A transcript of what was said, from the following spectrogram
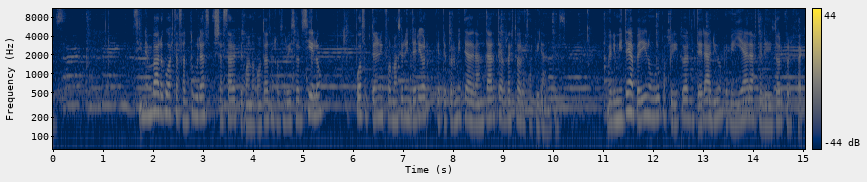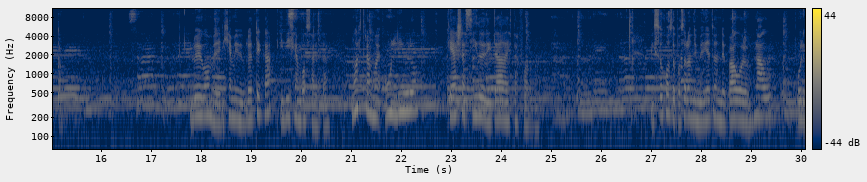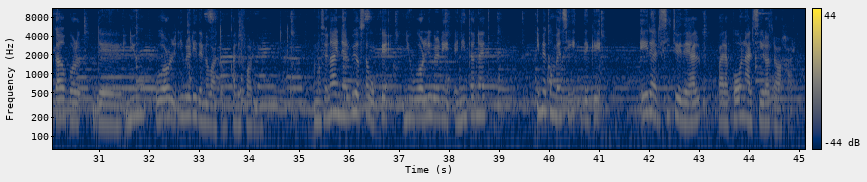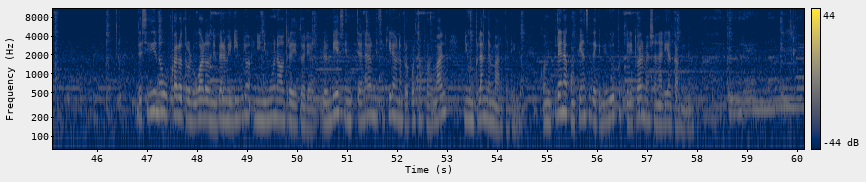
Sin embargo, a estas alturas ya sabes que cuando contratas los servicios del cielo, puedes obtener información interior que te permite adelantarte al resto de los aspirantes. Me limité a pedir un grupo espiritual literario que me guiara hasta el editor perfecto. Luego me dirigí a mi biblioteca y dije en voz alta, muéstrame un libro que haya sido editado de esta forma. Mis ojos se posaron de inmediato en The Power of Now, publicado por The New World Library de Novato, California. Emocionada y nerviosa busqué New World Library en internet y me convencí de que era el sitio ideal para poner al cielo a trabajar. Decidí no buscar otro lugar donde enviar mi libro ni ninguna otra editorial. Lo envié sin tener ni siquiera una propuesta formal ni un plan de marketing con plena confianza de que mi grupo espiritual me allanaría el camino.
